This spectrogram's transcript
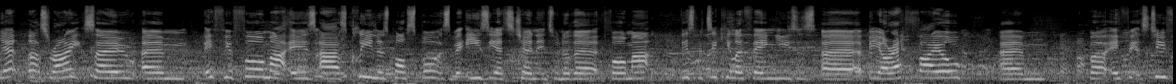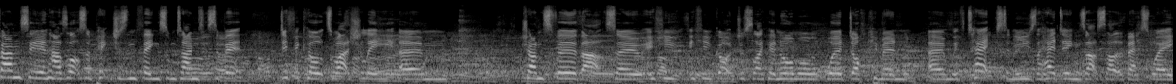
Yep, that's right. So um, if your format is as clean as possible, it's a bit easier to turn it into another format. This particular thing uses uh, a BRF file, um, but if it's too fancy and has lots of pictures and things, sometimes it's a bit difficult to actually um, transfer that. So if you if you've got just like a normal Word document um, with text and you use the headings, that's like the best way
